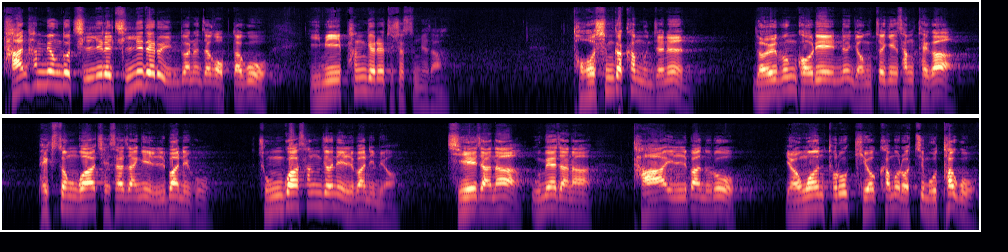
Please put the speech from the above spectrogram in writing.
단 한 명도 진리를 진리대로 인도하는 자가 없다고 이미 판결해 두셨습니다. 더 심각한 문제는 넓은 거리에 있는 영적인 상태가 백성과 제사장이 일반이고 종과 상전이 일반이며 지혜자나 우매자나 다 일반으로 영원토록 기억함을 얻지 못하고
